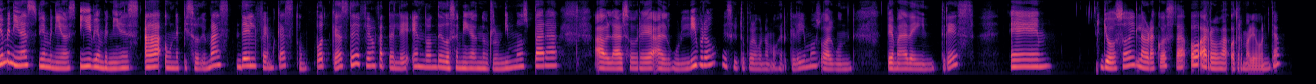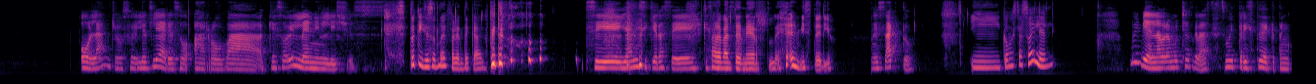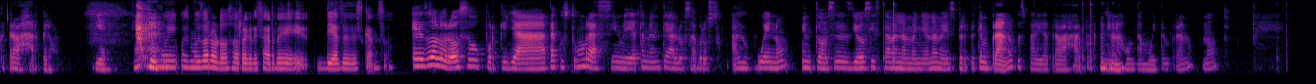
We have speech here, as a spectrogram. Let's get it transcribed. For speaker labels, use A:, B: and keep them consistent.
A: Bienvenidas, bienvenidos y bienvenidas a un episodio más del Femcast, un podcast de Fem Fatale en donde dos amigas nos reunimos para hablar sobre algún libro escrito por alguna mujer que leímos o algún tema de interés. Em, yo soy Laura Costa o arroba otra María Bonita.
B: Hola, yo soy Leslie Arezo, arroba que soy Lenin Licious.
A: Siento que hice uno diferente cada capítulo.
B: Sí, ya ni siquiera sé
A: qué Para mantener el misterio.
B: Exacto.
A: ¿Y cómo estás hoy, Leslie?
B: Muy bien, Laura, muchas gracias. Muy triste de que tengo que trabajar, pero bien.
A: Muy, pues muy doloroso regresar de días de descanso.
B: Es doloroso porque ya te acostumbras inmediatamente a lo sabroso, a lo bueno. Entonces yo si estaba en la mañana, me desperté temprano, pues para ir a trabajar porque tenía una junta muy temprano, ¿no?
